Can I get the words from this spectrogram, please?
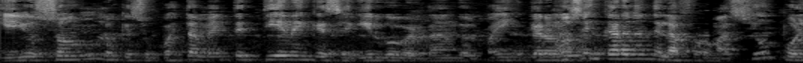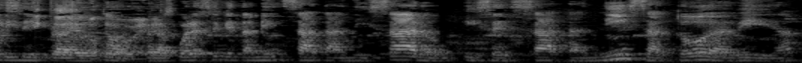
y ellos son los que supuestamente tienen que seguir gobernando el país, pero no se encargan de la formación política de los Doctor, pero jóvenes. acuérdese que también satanizaron y se sataniza todavía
